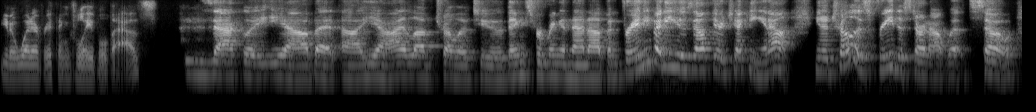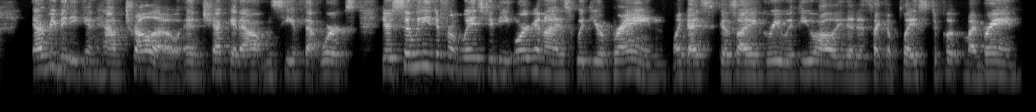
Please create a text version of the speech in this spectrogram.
you know what everything's labeled as. Exactly. Yeah. But uh, yeah, I love Trello too. Thanks for bringing that up. And for anybody who's out there checking it out, you know, Trello is free to start out with. So everybody can have Trello and check it out and see if that works. There's so many different ways to be organized with your brain. Like I, because I agree with you, Holly, that it's like a place to put my brain.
